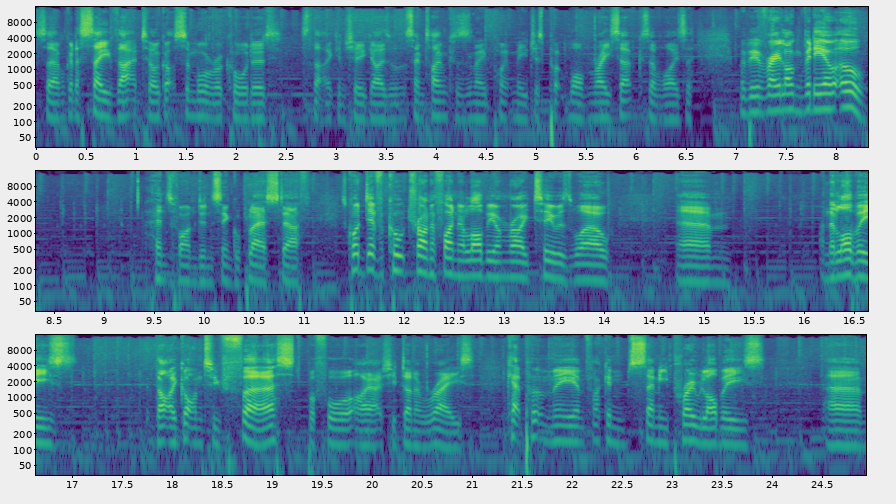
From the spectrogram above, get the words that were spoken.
So I'm going to save that until I've got some more recorded so that I can show you guys all at the same time because there's no point me just put one race up because otherwise it would be a very long video. Oh, hence why I'm doing single player stuff. It's quite difficult trying to find a lobby on Ride 2 as well. Um, and the lobbies that I got onto first before I actually done a race kept putting me in fucking semi-pro lobbies um,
